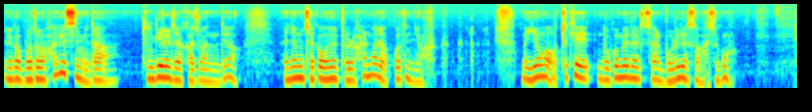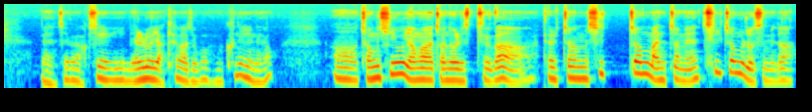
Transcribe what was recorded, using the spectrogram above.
읽어보도록 하겠습니다. 두 개를 제가 가져왔는데요. 왜냐면 제가 오늘 별로 할 말이 없거든요. 뭐이 영화 어떻게 녹음해야 될지 잘 모르겠어가지고. 네, 제가 확실히 이 멜로에 약해가지고 큰일이네요. 어, 정시우 영화 저널리스트가 별점 10점 만점에 7점을 줬습니다.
